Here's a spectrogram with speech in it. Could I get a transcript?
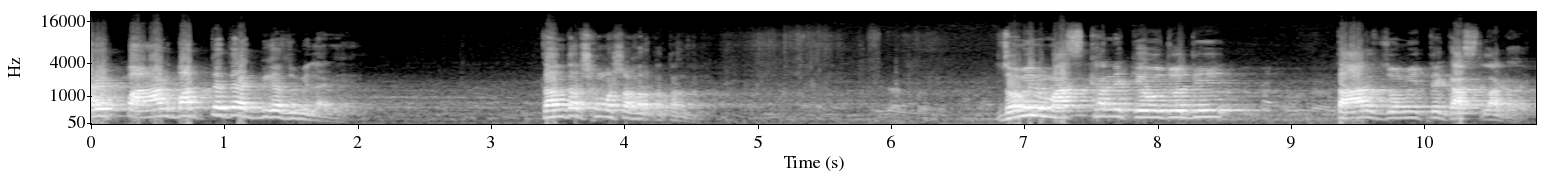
আরে পাহাড় বাঁধতে তো এক বিঘা জমি লাগে। তার সমস্যা হওয়ার কথা না। জমির মাঝখানে কেউ যদি তার জমিতে গাছ লাগায়,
